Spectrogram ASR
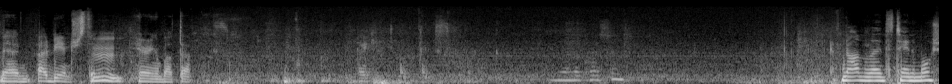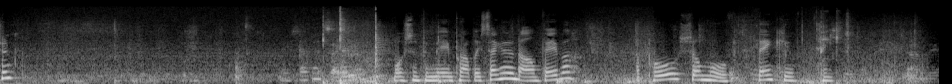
yeah, I'd, I'd be interested in hmm. hearing about that. Thank you. Any other questions? If not, I'll entertain a motion. Second. Motion's been made and properly seconded. All in favor? Opposed? So moved. Thank you. Thank you. Can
